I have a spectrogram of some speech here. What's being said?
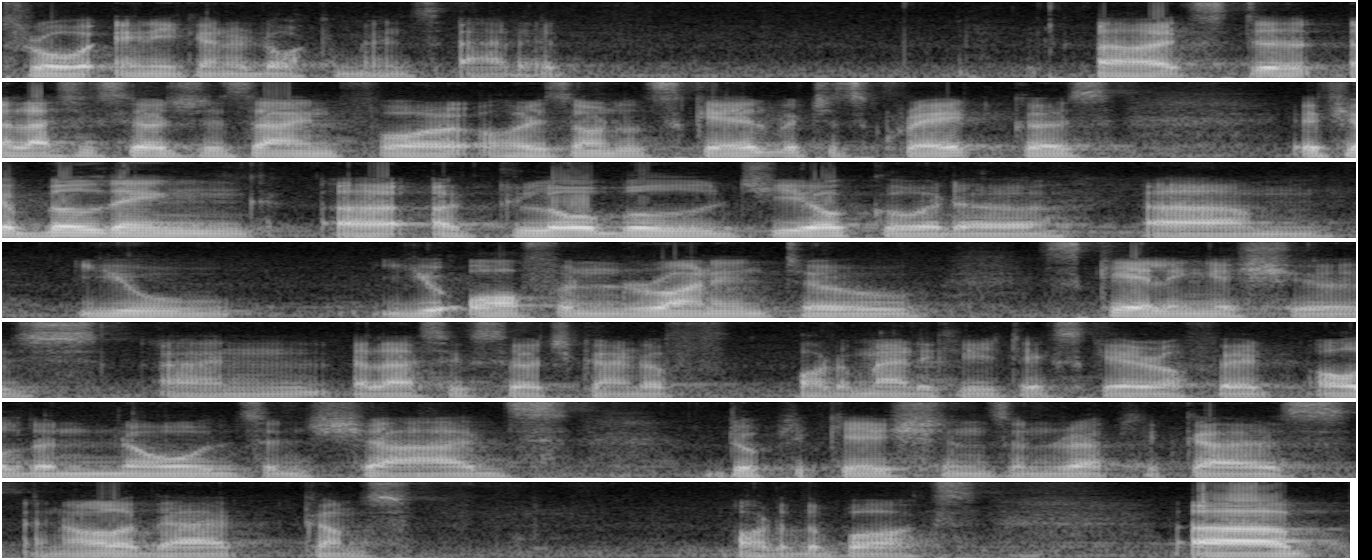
throw any kind of documents at it. Uh, it's the Elasticsearch designed for horizontal scale, which is great because if you're building a, a global geocoder, um, you you often run into scaling issues and Elasticsearch kind of automatically takes care of it. All the nodes and shards, duplications and replicas and all of that comes out of the box. Uh,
